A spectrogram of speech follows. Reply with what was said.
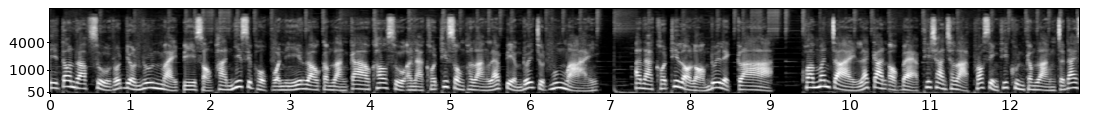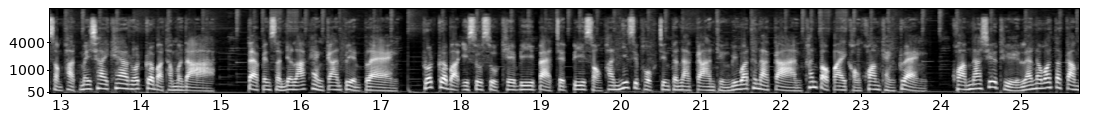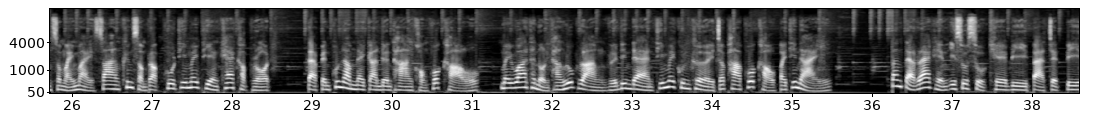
ดีต้อนรับสู่รถยนต์รุ่นใหม่ปี 2026 วันนี้เรากำลังก้าวเข้าสู่อนาคตที่ทรงพลังและเปี่ยมด้วยจุดมุ่งหมาย อนาคตที่หล่อหลอมด้วยเหล็กกล้า ความมั่นใจและการออกแบบที่ชาญฉลาดเพราะสิ่งที่คุณกำลังจะได้สัมผัสไม่ใช่แค่รถกระบะธรรมดา แต่เป็นสัญลักษณ์แห่งการเปลี่ยนแปลง รถกระบะ Isuzu KB 87 ปี 2026 จินตนาการถึงวิวัฒนาการขั้นต่อไปของความแข็งแกร่ง ความน่าเชื่อถือและนวัตกรรมสมัยใหม่สร้างขึ้นสำหรับผู้ที่ไม่เพียงแค่ขับรถ แต่เป็นผู้นำในการเดินทางของพวกเขา ไม่ว่าถนนทางลูกรังหรือดินแดนที่ไม่คุ้นเคยจะพาพวกเขาไปที่ไหน ตั้งแต่แรกเห็น Isuzu KB 87 ปี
